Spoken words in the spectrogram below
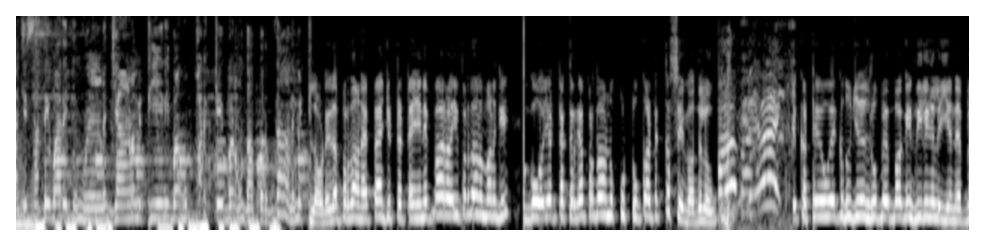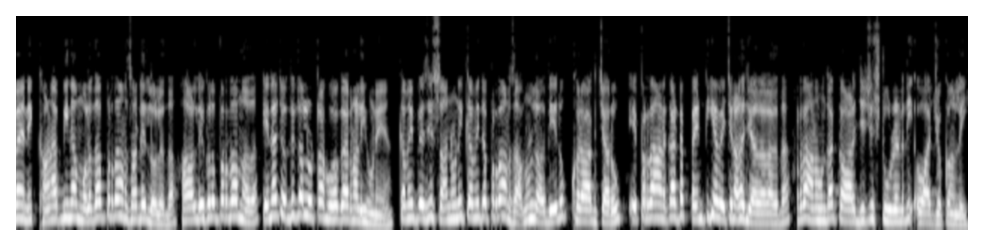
ਅੱਜ ਸਾਡੇ ਬਾਰੇ ਤੂੰ ਐਨ ਜਾਣ ਮਿੱਠੀ ਨਹੀਂ ਬਾਹੂ ਫੜ ਕੇ ਬਣਾਉਂਦਾ ਪ੍ਰਧਾਨ ਮਿੱਠੀ। ਲੌੜੇ ਦਾ ਪ੍ਰਧਾਨ ਹੈ ਭੈਣ ਚ ਟੱਟੇ ਜਿਹੇ ਨੇ ਭਾਰ ਵਾਲੀ ਪ੍ਰਧਾਨ ਬਣ ਗਏ। ਅੱਗੋ ਜਾਂ ਟੱਕਰ ਗਿਆ ਪ੍ਰਧਾਨ ਨੂੰ ਕੁੱਟੂ ਕੱਟ ਕੱਸੇ ਵੱਧ ਲਊ। ਇਕੱਠੇ ਹੋ ਕੇ ਇੱਕ ਦੂਜੇ ਦੇ ਸਰੂਪੇ ਪਾ ਕੇ ਫੀਲਿੰਗ ਲਈ ਜਾਂਦੇ ਆ ਭੈਣ ਖਾਣਾ ਪੀਣਾ ਮੁੱਲ ਦਾ, ਪ੍ਰਧਾਨ ਸਾਡੇ ਲੁੱਲ ਦਾ। ਹਾਲ ਦੇਖ ਲਓ ਪ੍ਰਧਾਨਾਂ ਦਾ। ਇਹਨਾਂ ਚ ਉਹਦੇ ਤਾਂ ਲੁੱਟਾਂ ਹੋਆ ਕਰਨ ਵਾਲੀ ਹੋਣੇ ਆ। ਕਮੀ ਪੇਸੀ ਸਾਨੂੰ ਨਹੀਂ ਕਮੀ ਤਾਂ ਪ੍ਰਧਾਨ ਸਾਹਿਬ ਨੂੰ ਲੱਗਦੀ ਇਹਨੂੰ ਖੁਰਾਕ ਚਾਰੂ। ਇਹ ਪ੍ਰਧਾਨ ਘੱਟ ਪੈਂਟੀਆਂ ਵੇਚਣ ਵਾਲਾ ਜ਼ਿਆਦਾ ਲੱਗਦਾ। ਪ੍ਰਧਾਨ ਹੁੰਦਾ ਕਾਲਜ 'ਚ ਸਟੂਡੈਂਟ ਦੀ ਆਵਾਜ਼ ਚੁੱਕਣ ਲਈ।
